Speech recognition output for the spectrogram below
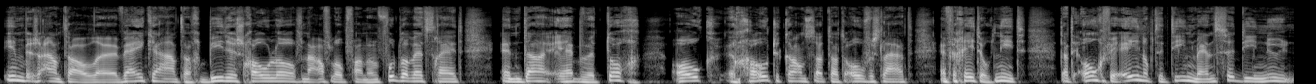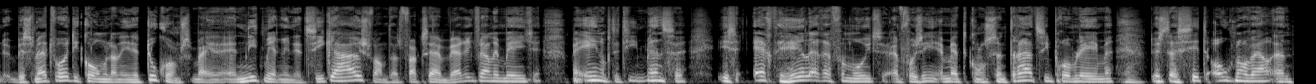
in een aantal uh, wijken, aantal gebieden, scholen of na afloop van een voetbalwedstrijd. En daar hebben we toch ook een grote kans dat dat overslaat. En vergeet ook niet dat ongeveer 1 op de 10 mensen die nu besmet worden, die komen dan in de toekomst bij, en niet meer in het ziekenhuis, want dat vaccin werkt wel een beetje. Maar 1 op de 10 mensen is echt heel heel erg vermoeid en voorzien met concentratieproblemen. Ja. Dus daar zit ook nog wel een,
